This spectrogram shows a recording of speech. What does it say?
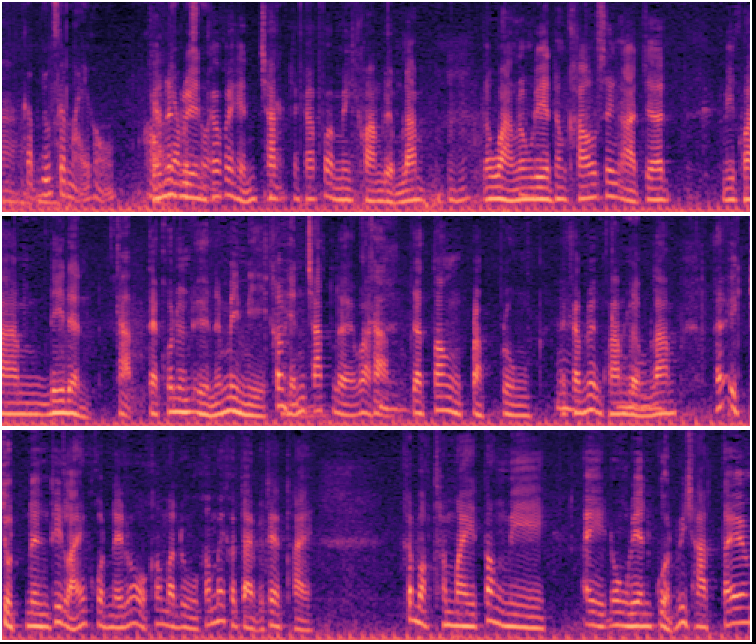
อ่ากับยุคสมัยของ ของแล้วนักเยาวเรียนชนเขาก็เห็นชัดนะครับว่ามีความเหลื่อมล้ำอือฮึระหว่างโรงเรียนของเขาซึ่งอาจจะมีความดีเด่นครับแต่คนอื่นๆเนี่ยไม่มีเขาเห็นชัดเลยว่าครับจะต้องปรับปรุงนะครับเรื่องความเหลื่อมล้ำและอีกจุดหนึ่งที่หลายคนในโลกเข้ามาดูเขาไม่เข้าใจประเทศไทยเขาบอกทำไมต้องมีไอ้โรงเรียนกวดวิชาเต็ม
